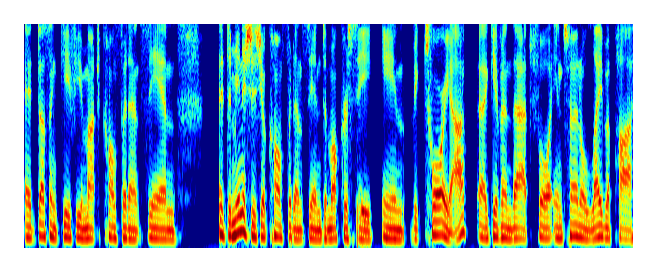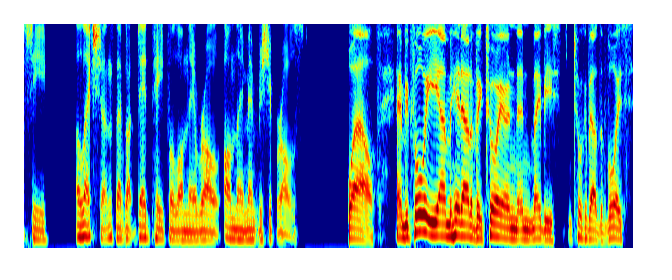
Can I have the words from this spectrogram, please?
it doesn't give you much confidence in it diminishes your confidence in democracy in Victoria, uh, given that for internal Labor Party elections, they've got dead people on their roll on their membership rolls. Wow. And before we um, head out of Victoria and, and maybe talk about the voice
